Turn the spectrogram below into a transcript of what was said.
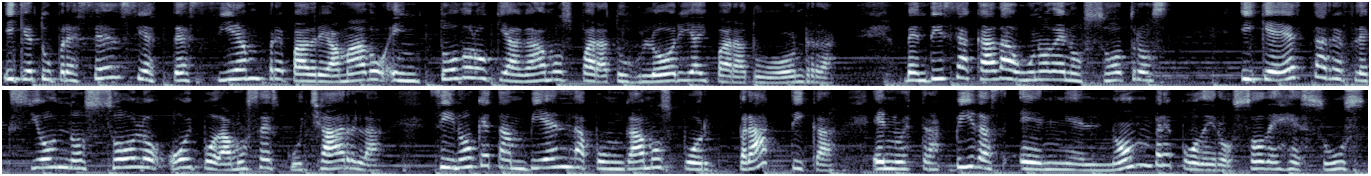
y que tu presencia esté siempre, Padre amado, en todo lo que hagamos para tu gloria y para tu honra. Bendice a cada uno de nosotros y que esta reflexión no solo hoy podamos escucharla, sino que también la pongamos por práctica en nuestras vidas en el nombre poderoso de Jesús.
